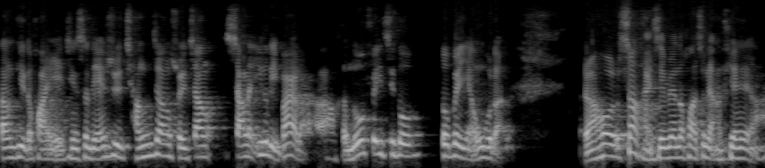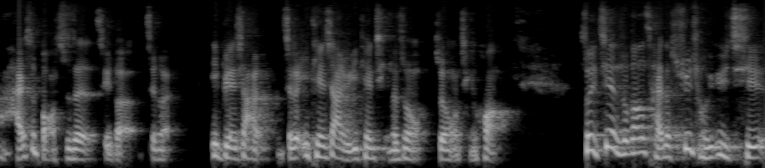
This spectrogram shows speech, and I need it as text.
当地的话已经是连续强降水降下了一个礼拜了啊，很多飞机都都被延误了。然后上海这边的话，这两天啊还是保持着这个这个一边下这个一天下雨一天晴的这种这种情况。所以建筑钢材的需求预期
